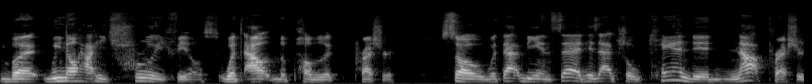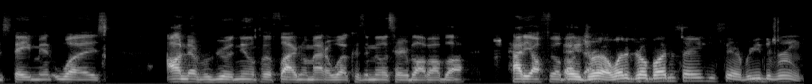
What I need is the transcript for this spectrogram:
But we know how he truly feels without the public pressure. So, with that being said, his actual candid, not pressured statement was, "I'll never agree with kneeling for the flag, no matter what, because the military, blah blah blah." How do y'all feel about hey, that? Hey, Drill, what did Joe Budden say? He said, "Read the room,"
